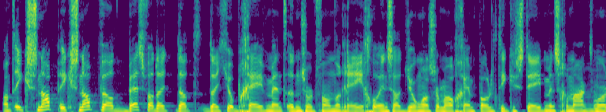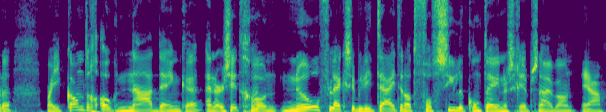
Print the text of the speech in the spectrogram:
Want ik snap, ik snap wel best wel dat, dat, dat je op een gegeven moment een soort van regel in zat. Jongens, er mogen geen politieke statements gemaakt worden. Maar je kan toch ook nadenken. En er zit gewoon nul flexibiliteit in dat fossiele containerschip, Snijboon. Ja.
